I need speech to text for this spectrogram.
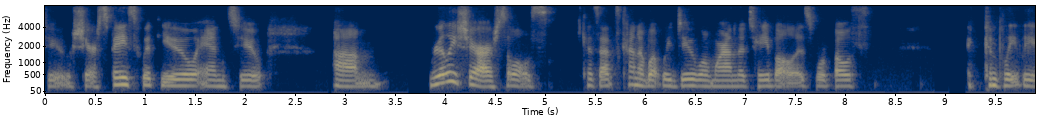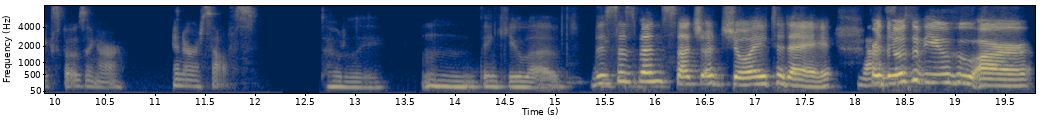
to share space with you and to um, really share our souls because that's kind of what we do when we're on the table is we're both completely exposing our inner selves. Totally Mm, thank you, love. This has been such a joy today. Yes. For those of you who are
